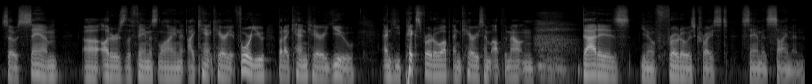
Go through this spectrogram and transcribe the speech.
So Sam uh, utters the famous line, "I can't carry it for you, but I can carry you," and he picks Frodo up and carries him up the mountain. that is, you know, Frodo is Christ, Sam is Simon.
